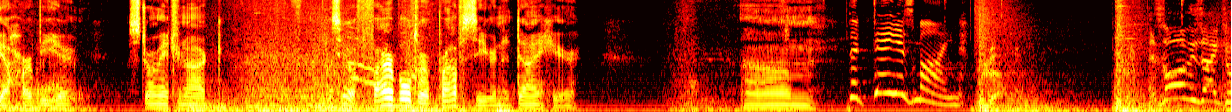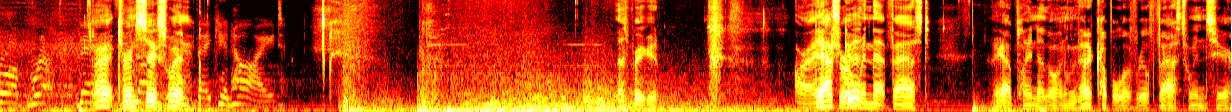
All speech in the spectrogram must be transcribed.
a harpy here. Storm Atronach. Let's see a firebolt or a prophecy. You're gonna die here. Um. The day is mine. As long as I draw breath. All right, turn six, win. That's pretty good. Alright, Deck's after I good. win that fast, I gotta play another one. We've had a couple of real fast wins here.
